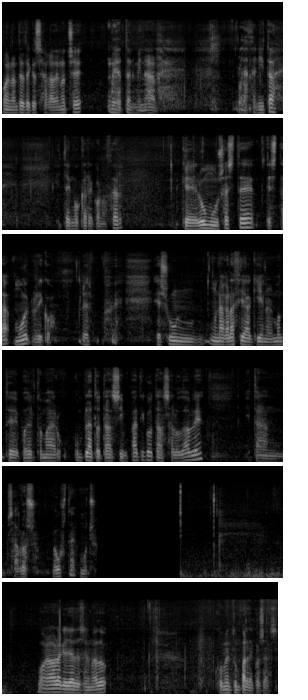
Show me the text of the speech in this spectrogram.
Bueno, antes de que se haga de noche voy a terminar la cenita y tengo que reconocer que el humus este está muy rico. Es, es un, una gracia aquí en el monte poder tomar un plato tan simpático, tan saludable y tan sabroso. Me gusta mucho. Bueno, ahora que ya he desayunado, comento un par de cosas.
